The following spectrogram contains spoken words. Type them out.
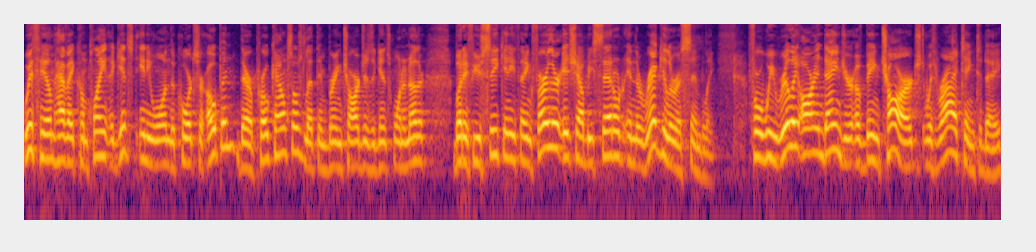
with him have a complaint against anyone, the courts are open. There are proconsuls. Let them bring charges against one another. But if you seek anything further, it shall be settled in the regular assembly. For we really are in danger of being charged with rioting today,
